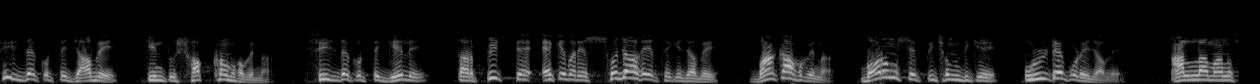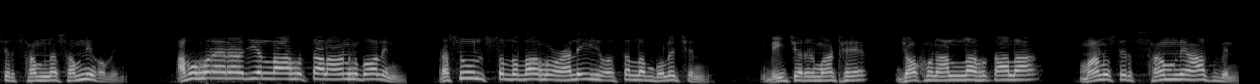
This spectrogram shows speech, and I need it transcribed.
সিজদা করতে যাবে কিন্তু সক্ষম হবে না। সিজদা করতে গেলে তার পিঠটা একেবারে সোজা হয়ে থেকে যাবে, বাঁকা হবে না, বরং সে পিছন দিকে উল্টে পড়ে যাবে। আল্লাহ মানুষের সামনাসামনি হবেন। আবু হরাই আল্লাহ বলেন, রাসূল সাল্লাহ আলী ওসাল্লাম বলেছেন, বিচারের মাঠে যখন আল্লাহ তাআলা মানুষের সামনে আসবেন।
